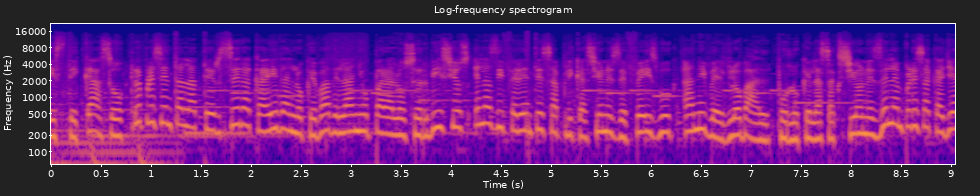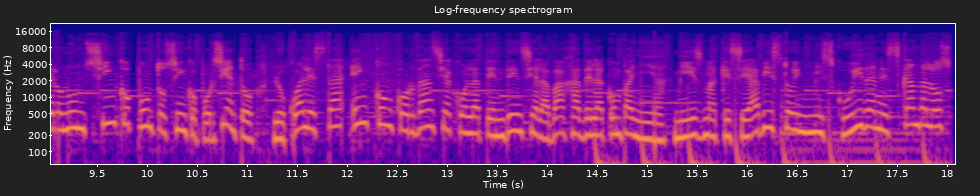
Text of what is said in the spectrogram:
Este caso representa la tercera caída en lo que va del año para los servicios en las diferentes aplicaciones de Facebook a nivel global, por lo que las acciones de la empresa cayeron un 5.5%, lo cual está en concordancia con la tendencia a la baja de la compañía, misma que se ha visto inmiscuida en escándalos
